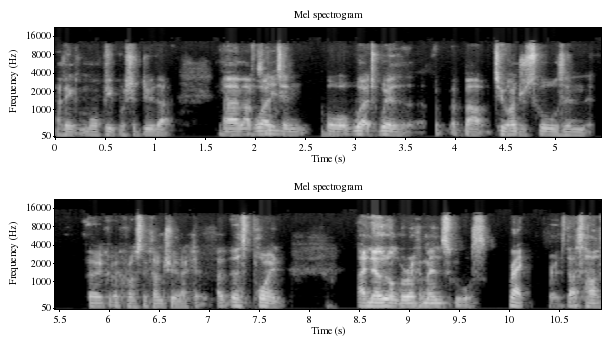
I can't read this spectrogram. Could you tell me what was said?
I think more people should do that. Yeah, um, I've worked in or worked with about 200 schools in uh, across the country. Like at, at, this point, I no longer recommend schools. Right. That's how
